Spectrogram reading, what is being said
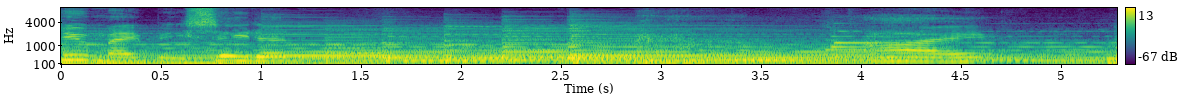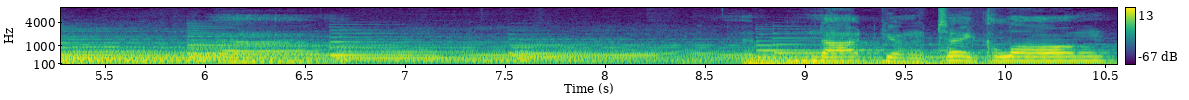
You may be seated. I uh, am not going to take long.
